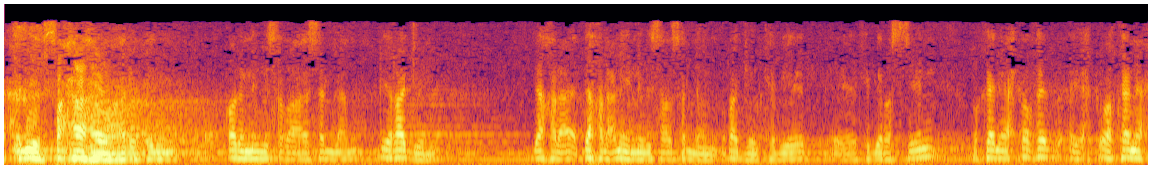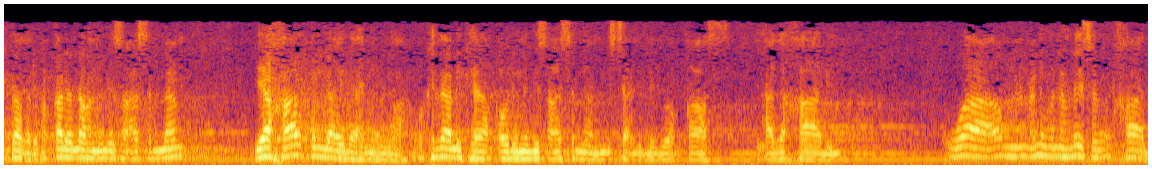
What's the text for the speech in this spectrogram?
حديث صححه أهل العلم قول النبي صلى الله عليه وسلم لرجل دخل دخل عليه النبي صلى الله عليه وسلم رجل كبير كبير السن وكان يحتضر وكان يحتضر. فقال له النبي صلى الله عليه وسلم يا خال قل لا إله إلا الله. وكذلك قول النبي صلى الله عليه وسلم لسعد بن وقاص هذا خالي. ومن المعلوم أنه ليس خال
